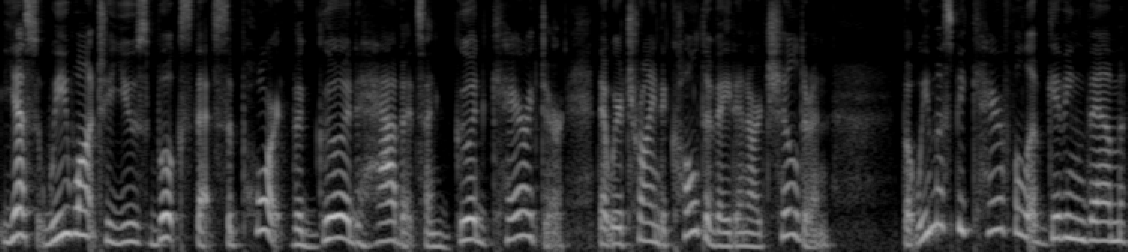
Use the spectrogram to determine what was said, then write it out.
Yes, we want to use books that support the good habits and good character that we're trying to cultivate in our children, but we must be careful of giving them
